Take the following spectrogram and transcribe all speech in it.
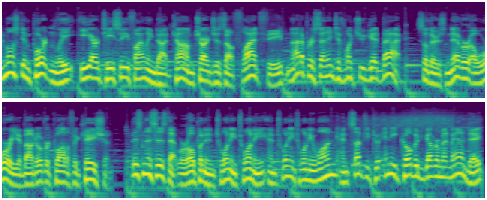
And most importantly, ERTCfiling.com charges a flat fee, not a percentage of what you get back, so there's never a worry about overqualification. Businesses that were open in 2020 and 2021 and subject to any COVID government mandate,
